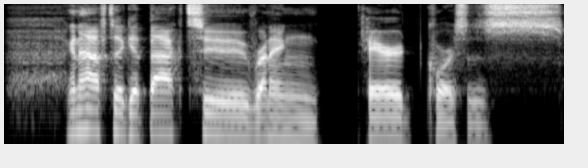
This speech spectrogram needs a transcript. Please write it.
I'm gonna have to get back to running paired courses.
